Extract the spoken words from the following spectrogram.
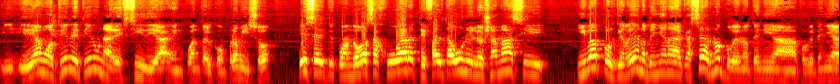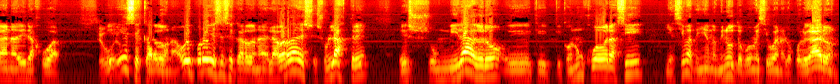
y, digamos, tiene, tiene una desidia en cuanto al compromiso, es el que cuando vas a jugar te falta uno y lo llamás y, va porque en realidad no tenía nada que hacer, no porque no tenía, porque tenía ganas de ir a jugar. E-, ese es Cardona, hoy por hoy es ese Cardona. La verdad es, es un lastre, es un milagro eh, que, con un jugador así, y encima teniendo minutos, porque me decís, bueno, lo colgaron,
